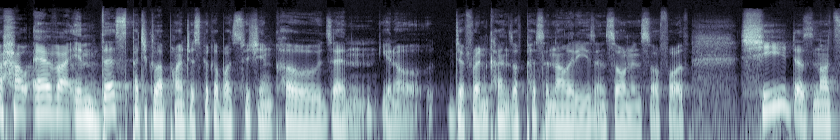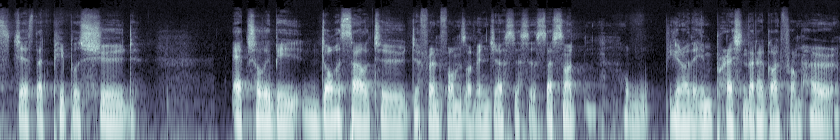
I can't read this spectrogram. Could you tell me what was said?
However, in this particular point, to speak about switching codes and you know different kinds of personalities and so on and so forth, she does not suggest that people should actually be docile to different forms of injustices. That's not you know the impression that I got from her,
